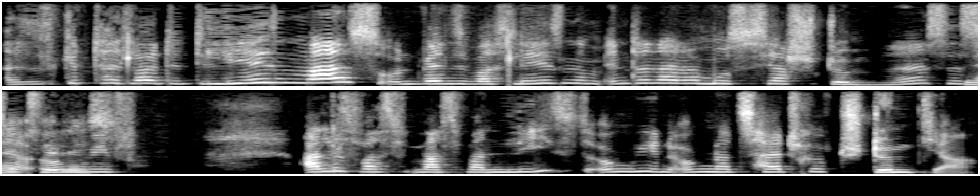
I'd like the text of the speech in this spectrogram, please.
Also es gibt halt Leute, die lesen was und wenn sie was lesen im Internet, dann muss es ja stimmen. Ne? Es ist ja Natürlich. irgendwie alles, was, was man liest, irgendwie in irgendeiner Zeitschrift, stimmt ja.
